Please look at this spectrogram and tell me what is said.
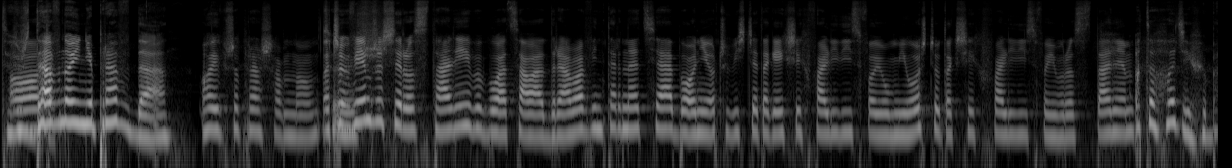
To o, już dawno tak. i nieprawda. Oj, przepraszam, no. Znaczy wiem, że się rozstali, bo była cała drama w internecie, bo oni oczywiście tak jak się chwalili swoją miłością, tak się chwalili swoim rozstaniem. O to chodzi chyba.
